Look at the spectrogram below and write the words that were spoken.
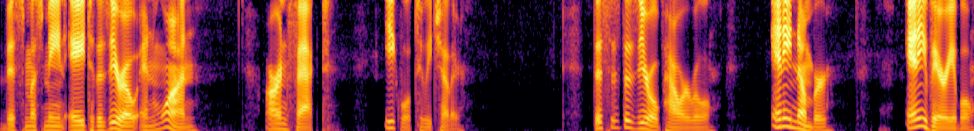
This must mean a to the 0 and 1 are, in fact, equal to each other. This is the zero power rule. Any number, any variable,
